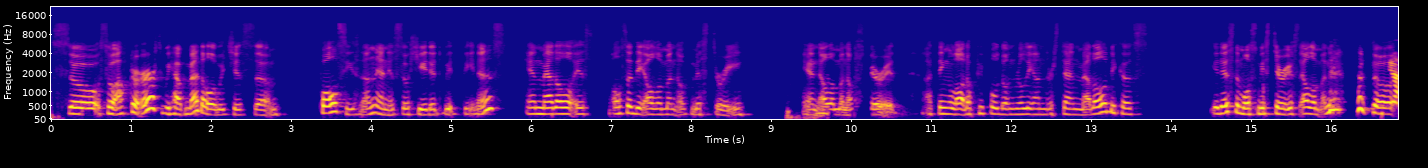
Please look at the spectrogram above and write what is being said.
So so after Earth, we have metal, which is um, fall season and associated with Venus. And metal is also the element of mystery and mm-hmm. element of spirit. I think a lot of people don't really understand metal because it is the most mysterious element. so, yeah.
